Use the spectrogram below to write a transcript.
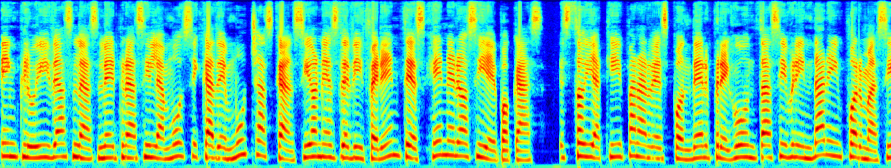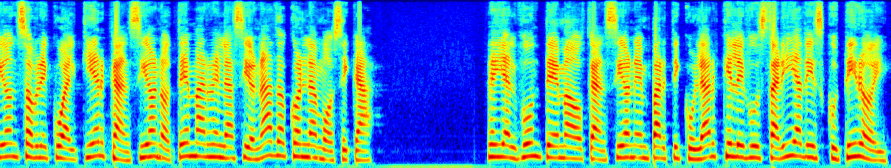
incluidas las letras y la música de muchas canciones de diferentes géneros y épocas. Estoy aquí para responder preguntas y brindar información sobre cualquier canción o tema relacionado con la música. ¿Hay algún tema o canción en particular que le gustaría discutir hoy?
